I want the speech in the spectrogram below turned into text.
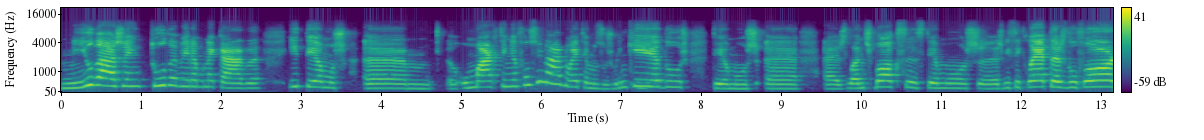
miudagem, tudo a ver a bonecada e temos um, o marketing a funcionar, não é? Temos os brinquedos, temos uh, as lunchboxes, temos as bicicletas do Thor,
